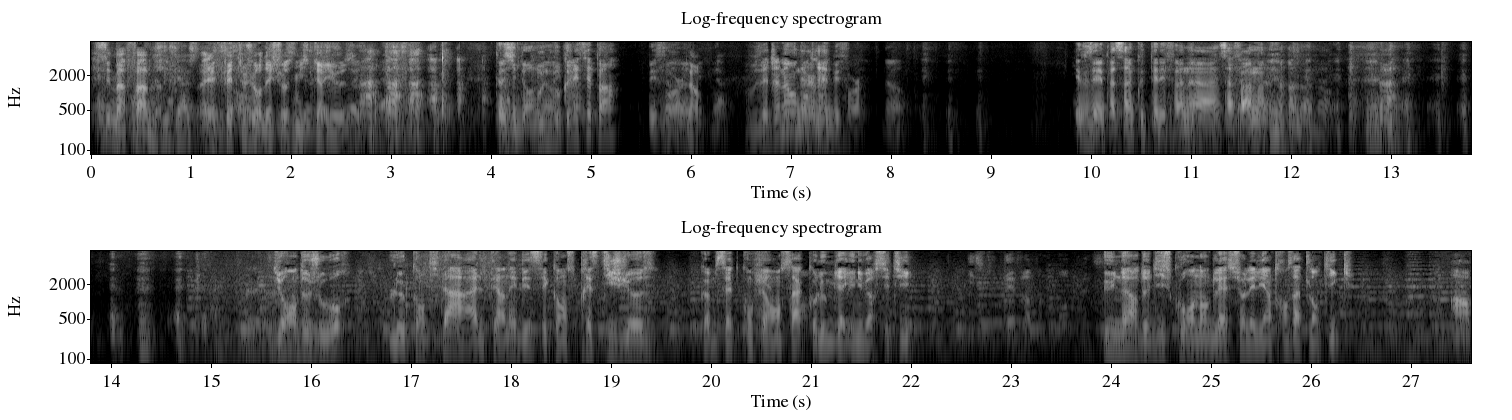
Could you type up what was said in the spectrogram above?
C'est ma femme. Elle fait toujours des choses mystérieuses. Vous ne vous connaissez pas Non. Vous êtes jamais rencontrés before. Et vous avez passé un coup de téléphone à sa femme Non, non, non. Durant deux jours, le candidat a alterné des séquences prestigieuses, comme cette conférence à Columbia University, une heure de discours en anglais sur les liens transatlantiques, are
